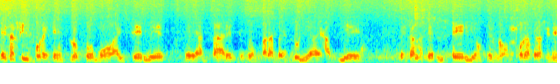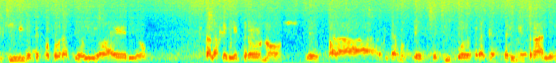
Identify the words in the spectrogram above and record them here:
Es así, por ejemplo, como hay series de Antares que son para, por unidades a pie, está la serie Hyperion, que son por operaciones civiles de fotografía video aéreo, está la serie Cronos, que es para, digamos, que este tipo de operaciones perimetrales.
